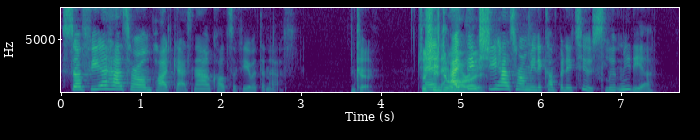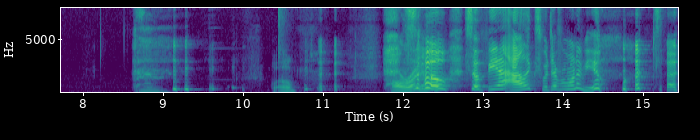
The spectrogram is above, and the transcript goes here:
Sofia has her own podcast now called Sofia with an F. Okay. So she's doing I all right. think she has her own media company too, Sloot Media. Hmm. well, all right. So Sofia, Alex, whichever one of you wants us,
